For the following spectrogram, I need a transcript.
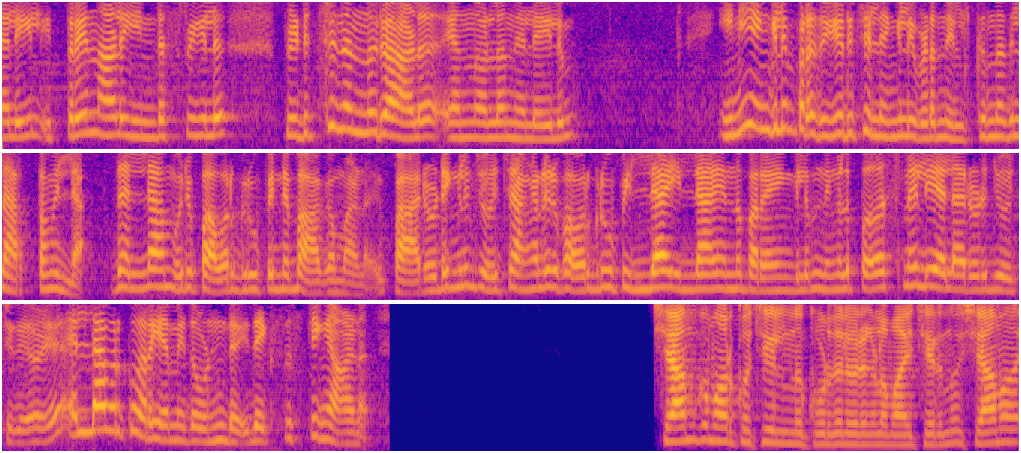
നിലയിൽ ഇത്രയും നാൾ ഇൻഡസ്ട്രിയിൽ പിടിച്ചു നിന്നൊരാൾ എന്നുള്ള നിലയിലും ഇനിയെങ്കിലും പ്രതികരിച്ചില്ലെങ്കിൽ ഇവിടെ നിൽക്കുന്നതിൽ അർത്ഥമില്ല. ഇതെല്ലാം ഒരു പവർ ഗ്രൂപ്പിന്റെ ഭാഗമാണ്. ഇപ്പൊ ആരോടെങ്കിലും ചോദിച്ചാൽ അങ്ങനെ ഒരു പവർ ഗ്രൂപ്പ് ഇല്ല ഇല്ല എന്ന് പറയെങ്കിലും നിങ്ങൾ പേഴ്സണലി എല്ലാവരോടും ചോദിച്ചു എല്ലാവർക്കും അറിയാം ഇതുണ്ട് ഇത് എക്സിസ്റ്റിംഗ് ആണ്. ശ്യാംകുമാർ കൊച്ചിയിൽ നിന്ന് കൂടുതൽ വിവരങ്ങളുമായി ചേരുന്നു. ശ്യാമ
